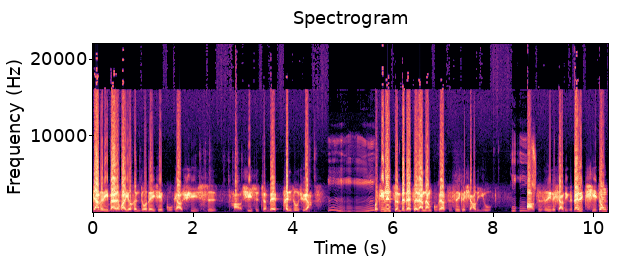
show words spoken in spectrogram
下个礼拜的话，有很多的一些股票蓄势，好蓄势准备喷出去啊。嗯嗯嗯。我今天准备的这两档股票只是一个小礼物，嗯嗯，啊，只是一个小礼物，但是其中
